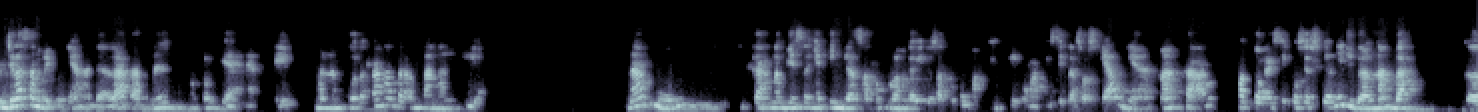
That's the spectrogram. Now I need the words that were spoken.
Penjelasan berikutnya adalah karena faktor genetik menentukan kerentanan dia. Namun, karena biasanya tinggal satu keluarga itu satu rumah rumah fisik dan sosialnya, maka faktor resiko sosialnya juga nambah ke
